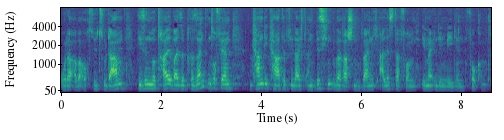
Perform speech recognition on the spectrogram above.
oder aber auch Südsudan. Die sind nur teilweise präsent. Insofern kann die Karte vielleicht ein bisschen überraschen, weil nicht alles davon immer in den Medien vorkommt.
